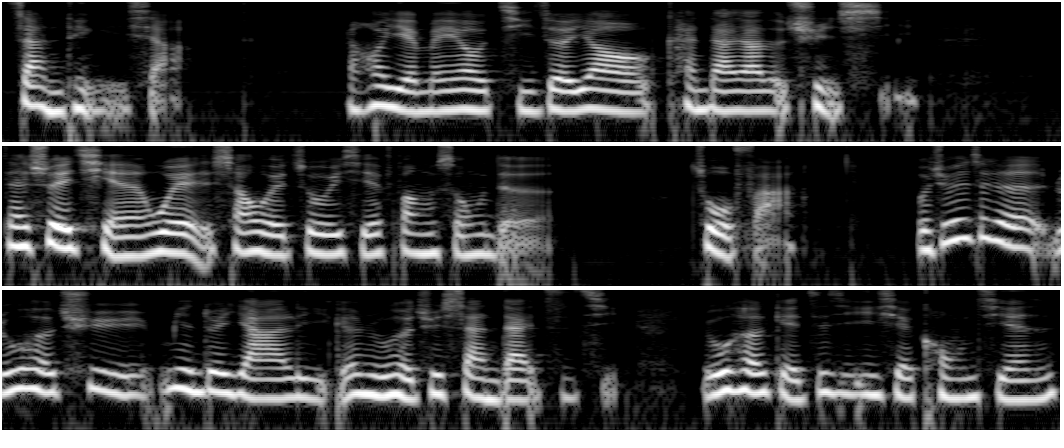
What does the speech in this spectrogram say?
暂停一下，然后也没有急着要看大家的讯息。在睡前我也稍微做一些放松的做法。我觉得这个如何去面对压力，跟如何去善待自己，如何给自己一些空间，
